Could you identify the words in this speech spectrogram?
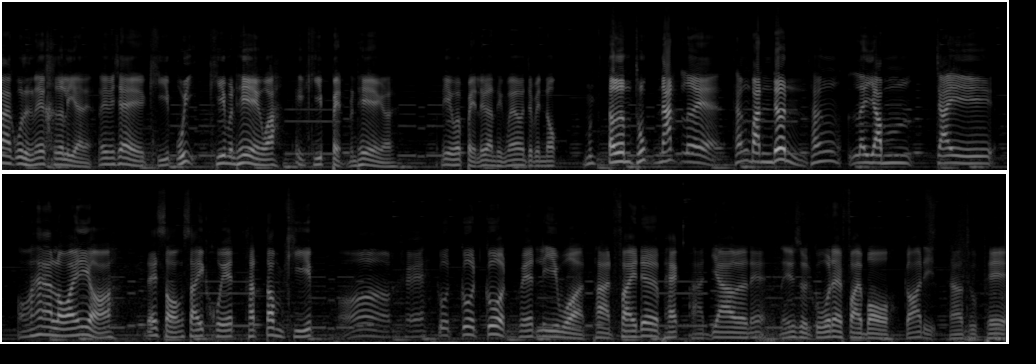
บ้างกูถึงได้เคอเรียเนี่ยเอ้ยไม่ใช่คีปอุ้ยคีปมันเท่งวะไอ้คีปเป็ดมันเท่งเหรอเรียกว่าเป็ดแล้วกันถึงแม้มันจะเป็นนกมึงเติมทุกนัดเลยอะทั้งบันเดิลทั้งระยำ ใจ อ๋อห้าร้อยนี่หรอ ได้2ไซส์เควสคัตตอมคีปโอเค กูดกูดกูดเควสรีวอร์ด ผ่านไฟเดอร์แพ็คผ่านยาวเลยเนี่ย ในที่สุดกูก็ได้ไฟบอล got it how to pay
